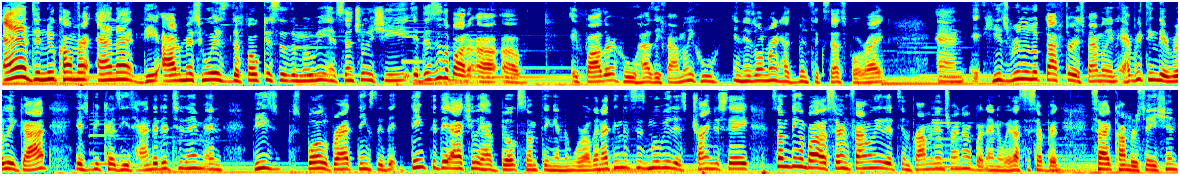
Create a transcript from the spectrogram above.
and the newcomer Ana de Armas, who is the focus of the movie. Essentially, she this is about a, a a father who has a family who, in his own right, has been successful, right? And he's really looked after his family, and everything they really got is because he's handed it to them. And these spoiled brat thinks that they think that they actually have built something in the world. And I think this is movie that's trying to say something about a certain family that's in prominence right now. But anyway, that's a separate side conversation.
